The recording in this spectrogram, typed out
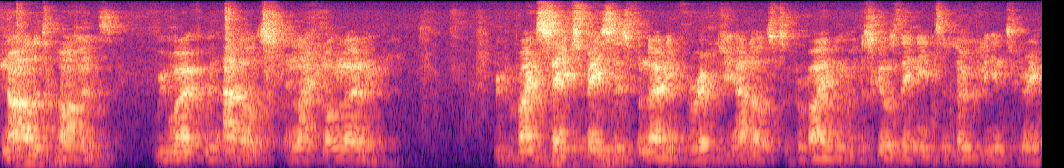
In our other departments, we work with adults in lifelong learning. We provide safe spaces for learning for refugee adults to provide them with the skills they need to locally integrate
